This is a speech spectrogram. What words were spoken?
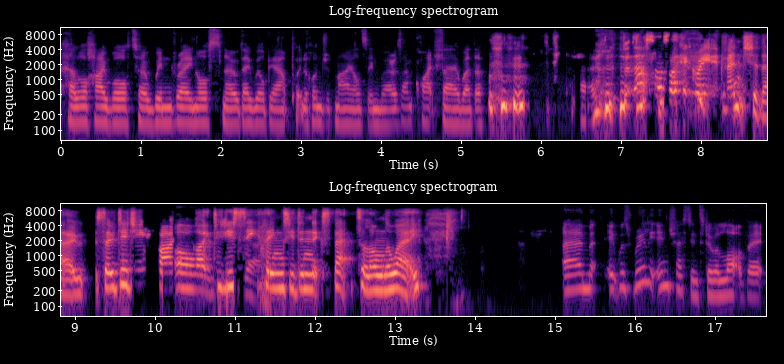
hell or high water, wind, rain, or snow, they will be out putting 100 miles in, whereas I'm quite fair weather. but that sounds like a great adventure, though. So, did you find, oh, like, did you see yeah. things you didn't expect along the way? Um, it was really interesting to do a lot of it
